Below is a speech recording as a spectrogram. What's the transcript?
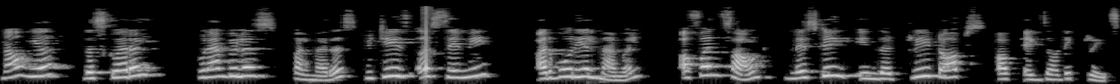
Now here the squirrel Funambulus palmarum which is a semi-arboreal mammal often found nesting in the tree tops of exotic trees.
